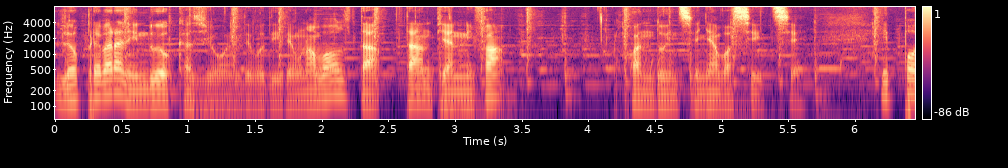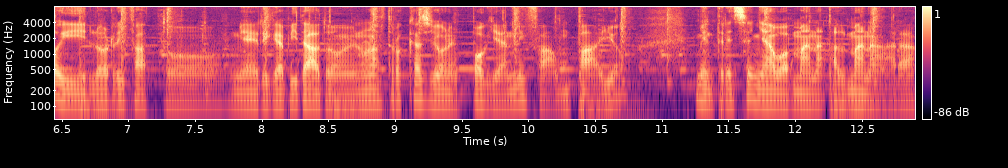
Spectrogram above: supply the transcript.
Le ho preparate in due occasioni, devo dire. Una volta, tanti anni fa, quando insegnavo a Sezie, e poi l'ho rifatto, mi è ricapitato in un'altra occasione, pochi anni fa, un paio, mentre insegnavo Man- al Manara,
